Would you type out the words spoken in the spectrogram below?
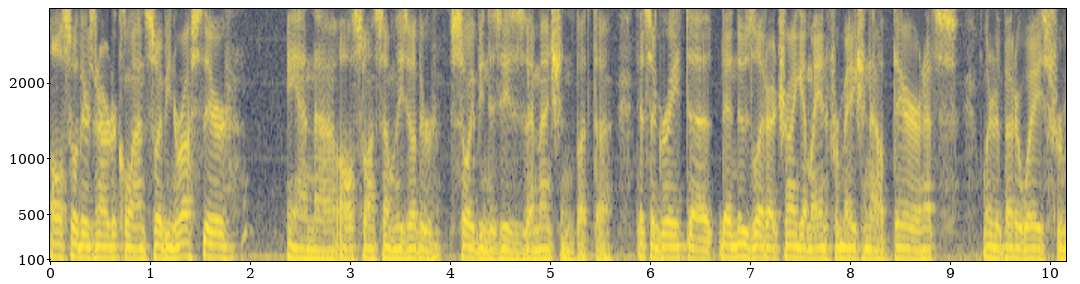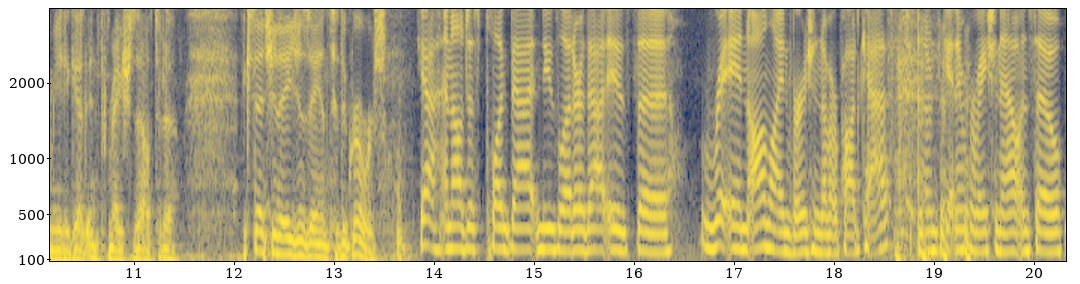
Also, there's an article on soybean rust there. And uh, also on some of these other soybean diseases I mentioned, but uh, that's a great uh, that newsletter. I try and get my information out there, and that's one of the better ways for me to get information out to the extension agents and to the growers. Yeah, and I'll just plug that newsletter. That is the written online version of our podcast. I'm getting information out, and so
